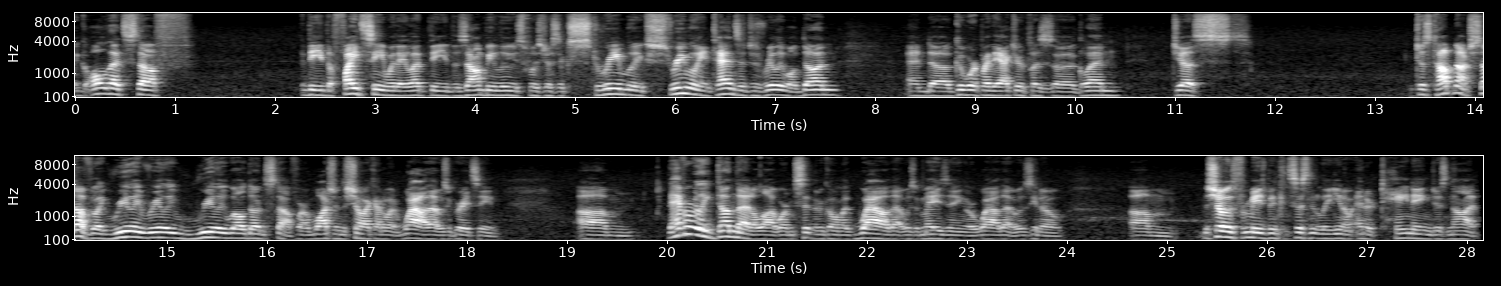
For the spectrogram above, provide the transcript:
like all that stuff. The the fight scene where they let the, the zombie loose was just extremely extremely intense. It's just really well done, and uh, good work by the actor who plays uh, Glenn. Just just top notch stuff. Like really really really well done stuff. Where I'm watching the show, I kind of went, wow, that was a great scene. Um, they haven't really done that a lot where I'm sitting there going like, wow, that was amazing, or wow, that was, you know, um, the show for me has been consistently, you know, entertaining, just not,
